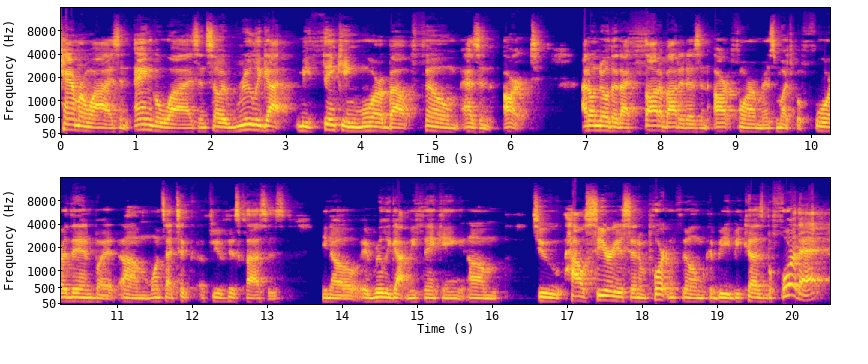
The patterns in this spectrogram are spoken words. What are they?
camera wise and angle wise. And so it really got me thinking more about film as an art I don't know that I thought about it as an art form as much before then, but um, once I took a few of his classes, you know, it really got me thinking. Um, to how serious and important film could be because before that,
